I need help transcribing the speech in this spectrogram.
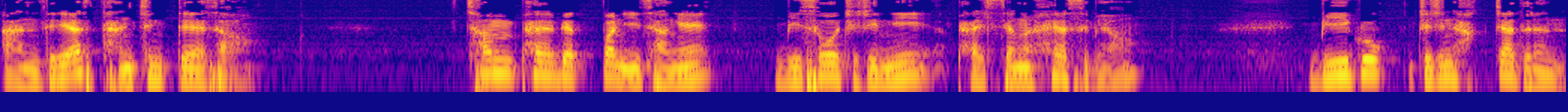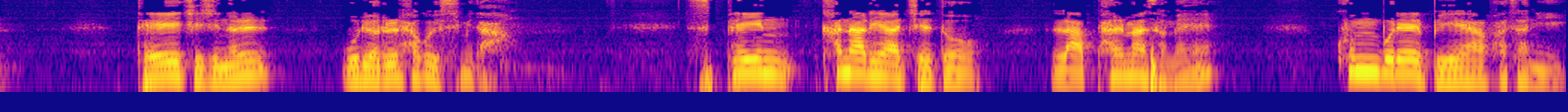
안드리아스 단층대에서 1800번 이상의 미소 지진이 발생을 하였으며 미국 지진학자들은 대지진을 우려를 하고 있습니다. 스페인 카나리아 제도 라팔마 섬에 쿰브레 비에아 화산이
